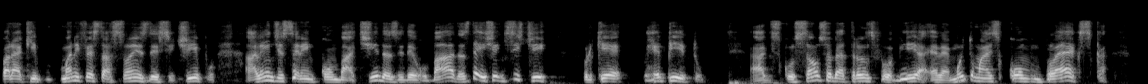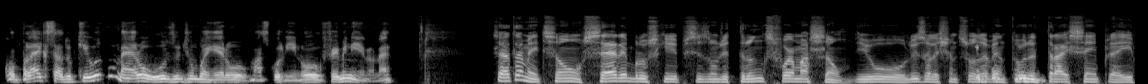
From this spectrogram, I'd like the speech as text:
para que manifestações desse tipo, além de serem combatidas e derrubadas, deixem de existir. Porque, repito, a discussão sobre a transfobia ela é muito mais complexa, complexa do que o mero uso de um banheiro masculino ou feminino, né? Certamente, são cérebros que precisam de transformação. E o Luiz Alexandre Souza Ventura traz sempre aí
